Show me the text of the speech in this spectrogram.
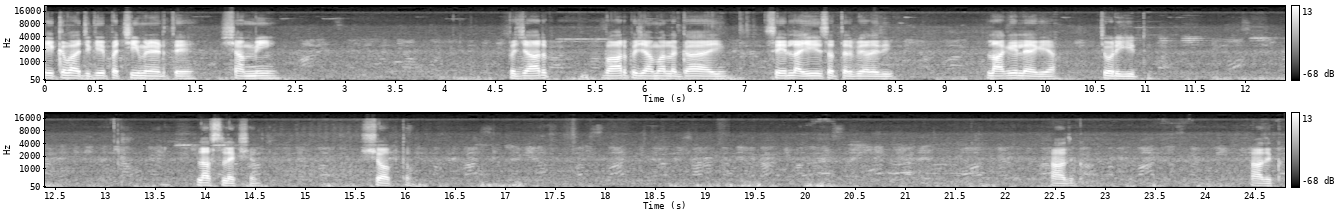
1:25 ਮਿੰਟ ਤੇ ਸ਼ਾਮੀ ਬਾਜ਼ਾਰ, ਬਾਹਰ ਪਜਾਮਾ ਲੱਗਾ ਹੋਇਆ ਸੀ ਸੇਲ ਆਈ ਸੀ 70 ਰੁਪਏ ਵਾਲੇ ਦੀ। ਲਾ ਕੇ ਲੈ ਗਿਆ, ਚੋਰੀ ਕੀਤੀ। ਲਵ ਸਿਲੈਕਸ਼ਨ ਸ਼ਾਪ ਤੋਂ। ਆ ਦੇਖੋ। ਆ ਦੇਖੋ।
